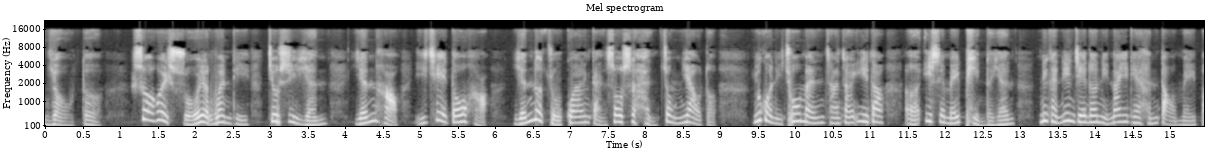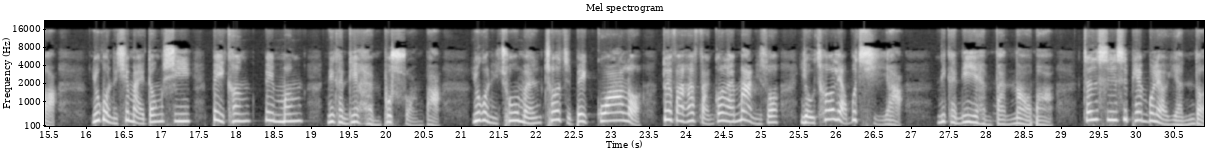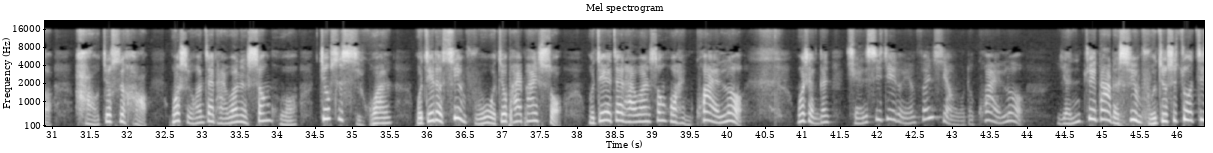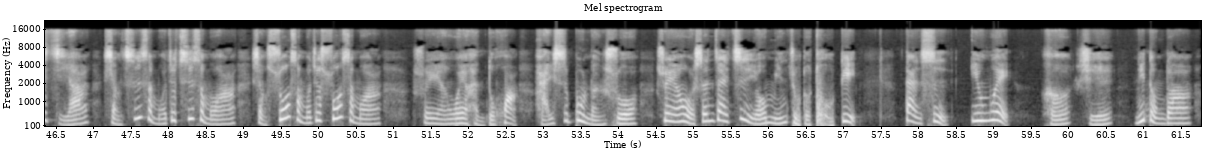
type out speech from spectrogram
有的，社会所有问题就是人，人好，一切都好。人的主观感受是很重要的。如果你出门常常遇到呃一些没品的人，你肯定觉得你那一天很倒霉吧？如果你去买东西被坑被蒙，你肯定很不爽吧？如果你出门车子被刮了，对方还反过来骂你说有车了不起呀，你肯定也很烦恼吧？真心是骗不了人的，好就是好。我喜欢在台湾的生活，就是喜欢。我觉得幸福，我就拍拍手。我觉得在台湾生活很快乐，我想跟全世界的人分享我的快乐。人最大的幸福就是做自己啊，想吃什么就吃什么啊，想说什么就说什么啊。虽然我有很多话还是不能说，虽然我生在自由民主的土地，但是因为和谐，你懂的。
